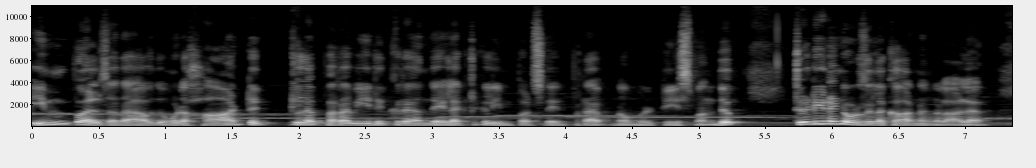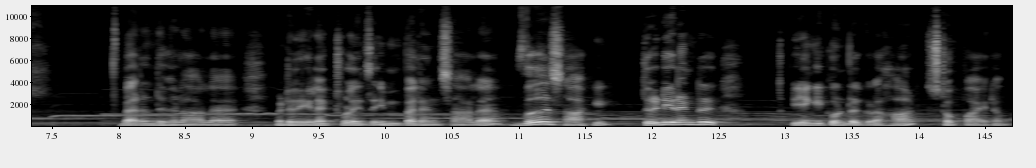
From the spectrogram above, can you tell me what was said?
இம்பல்ஸ் அதாவது உங்களோட ஹார்ட்டுக்குள்ளே பரவி இருக்கிற அந்த எலக்ட்ரிக்கல் இம்பல்ஸில் ஏற்படுற அப்னார்மலிட்டிஸ் வந்து திடீரென்று ஒரு சில காரணங்களால் மருந்துகளால் மற்றது எலக்ட்ரோலைட்ஸ் இம்பலன்ஸால் வேர்ஸ் ஆகி திடீரென்று இயங்கிக் கொண்டிருக்கிற ஹார்ட் ஸ்டாப் ஆகிடும்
